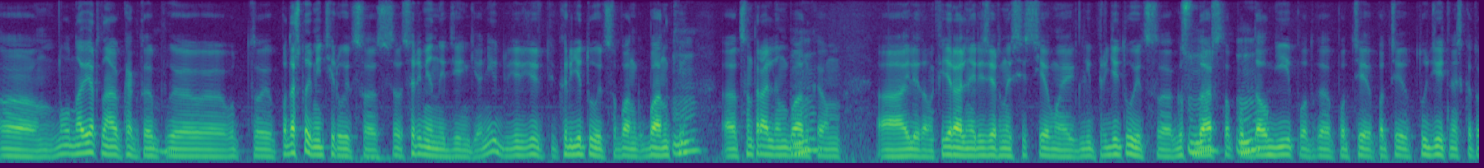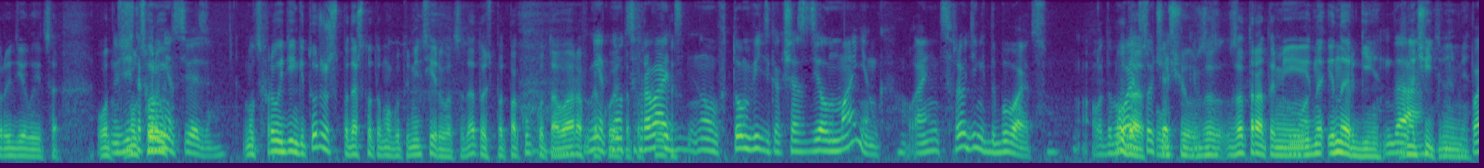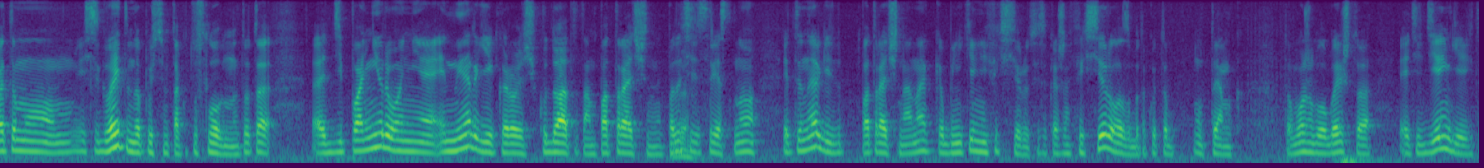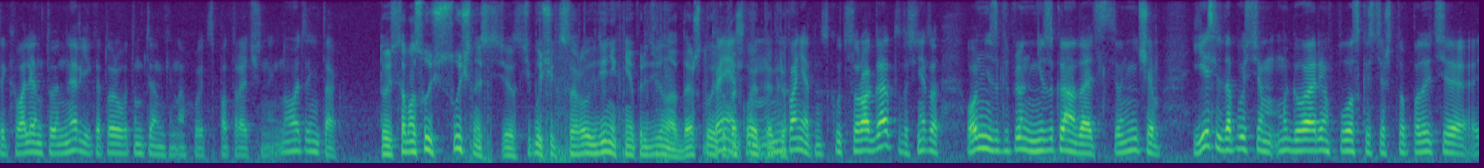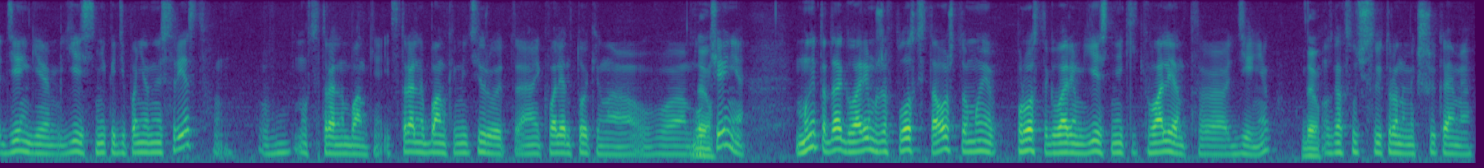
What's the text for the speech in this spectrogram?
Э, ну, наверное, как-то э, вот, э, подо что имитируются современные деньги? Они кредитуются банк, банки, mm-hmm. центральным банком, mm-hmm а, или там федеральной резервной системой, или кредитуется государство mm-hmm. под долги, под, под, те, под те, ту деятельность, которая делается. Вот, Но здесь ну, такого цифровые, нет связи. Ну, цифровые деньги тоже подо что-то могут имитироваться, да, то есть под покупку товаров. Нет, но цифровая, ну, в том виде, как сейчас сделан майнинг, они цифровые деньги добываются. Добываются ну, да, с помощью за, затратами вот. энергии да. значительными. Поэтому, если говорить, ну, допустим, так вот условно, то это Э, депонирование энергии, короче, куда-то там потраченной под да. эти средства. Но эта энергия потраченная, она как бы никем не фиксируется. Если, конечно, фиксировалась бы такой-то ну, тенк, то можно было говорить, что эти деньги это эквивалент той энергии, которая в этом тенке находится потраченной. Но это не так. То есть сама сущ, сущность э, текущих цифровых денег не определена, да? Что Конечно, это такое? Как непонятно. Какой-то суррогат, то есть нету, он не закреплен ни в законодательстве, он ничем. Если, допустим, мы говорим в плоскости, что под эти деньги есть некое депонированное средство, в, ну, в Центральном банке, и Центральный банк имитирует э, эквивалент токена в блокчейне, да. мы тогда говорим уже в плоскости того, что мы просто говорим, есть некий эквивалент э, денег, да. вот как в случае с электронными кошельками,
